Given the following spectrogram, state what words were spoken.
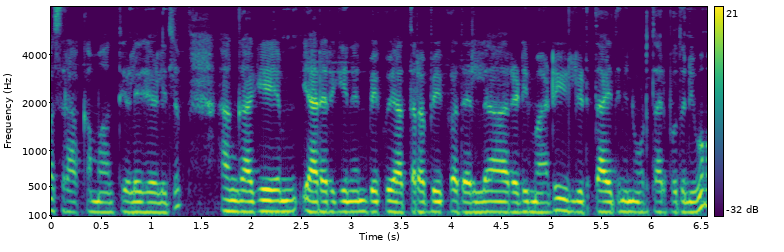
ಮೊಸರು ಹಾಕಮ್ಮ ಅಂತೇಳಿ ಹೇಳಿದ್ಲು. ಹಾಗಾಗಿ ಯಾರ್ಯಾರಿಗೆ ಏನೇನು ಬೇಕು, ಯಾವ ಥರ ಬೇಕು ಅದೆಲ್ಲ ರೆಡಿ ಮಾಡಿ ಇಲ್ಲಿ ಇಡ್ತಾ ಇದ್ದೀನಿ, ನೋಡ್ತಾ ಇರ್ಬೋದು ನೀವು.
